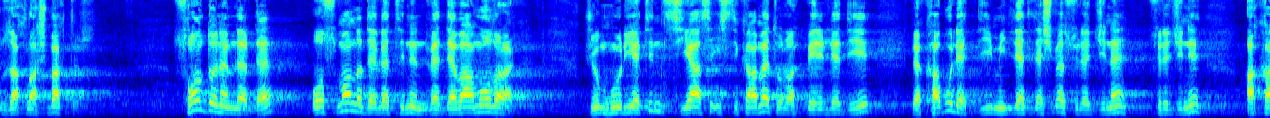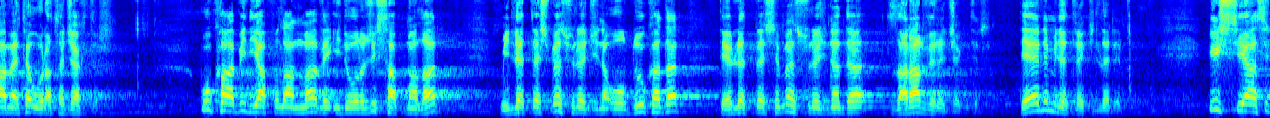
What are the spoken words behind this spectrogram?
uzaklaşmaktır. Son dönemlerde Osmanlı Devleti'nin ve devamı olarak Cumhuriyet'in siyasi istikamet olarak belirlediği ve kabul ettiği milletleşme sürecine sürecini akamete uğratacaktır. Bu kabil yapılanma ve ideolojik sapmalar milletleşme sürecine olduğu kadar devletleşme sürecine de zarar verecektir. Değerli milletvekilleri, iş siyasi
